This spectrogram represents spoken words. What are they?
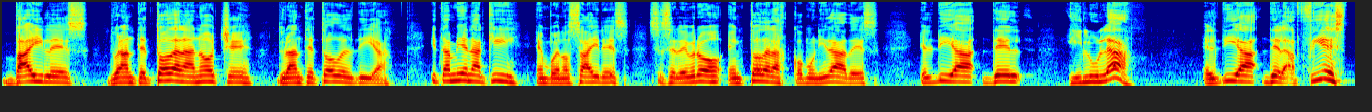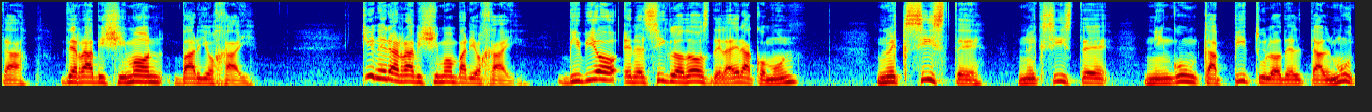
bailes durante toda la noche, durante todo el día. Y también aquí en Buenos Aires se celebró en todas las comunidades el día del Hilulá, el día de la fiesta de Rabbi Shimon Bar Yochai. ¿Quién era Rabbi Shimon Bar Yochai? Vivió en el siglo II de la era común. No existe, no existe ningún capítulo del Talmud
